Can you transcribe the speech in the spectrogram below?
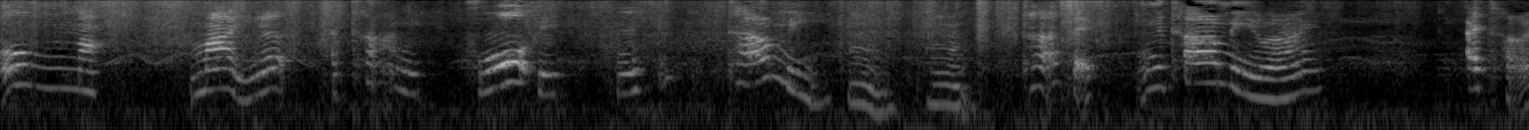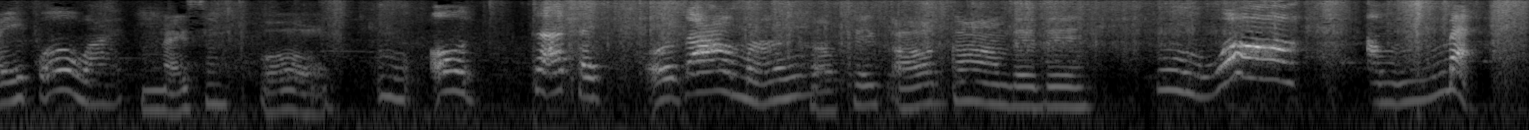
Oh, no. My, Tommy. Four. Tommy. Mm. Mm. Tommy. Tommy, right? I Tommy for one. Nice and full. Mm, Oh, Daddy. Oh, that, mommy. Cupcakes all gone, baby. Mm, Wow. A mess.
